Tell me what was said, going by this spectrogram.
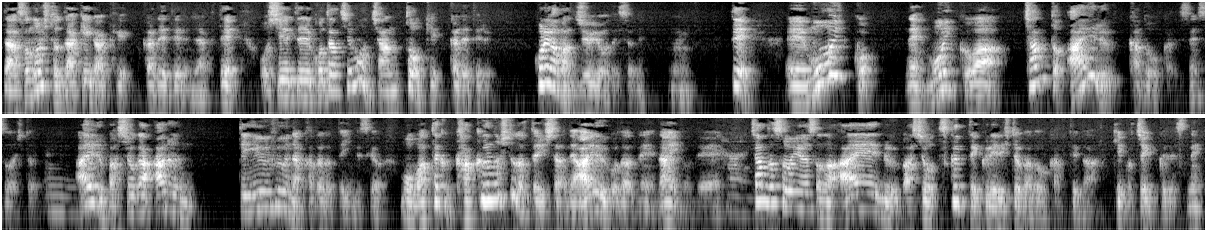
だからその人だけが結果出てるんじゃなくて、教えてる子たちもちゃんと結果出てる。これがまあ重要ですよね。うん。で、えーもう一個、ね、もう一個は、ちゃんと会えるかどうかですね、その人に。うん会える場所があるっていう風な方だったらいいんですけど、もう全く架空の人だったりしたらね、会えることはね、ないので、はいちゃんとそういうその会える場所を作ってくれる人かどうかっていうのは結構チェックですね。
